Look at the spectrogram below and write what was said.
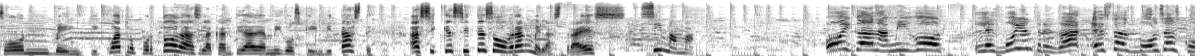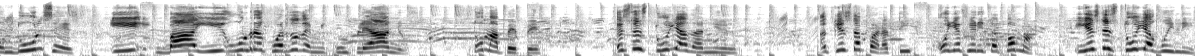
Son 24 por todas la cantidad de amigos que invitaste. Así que si te sobran, me las traes. Sí, mamá. Oigan, amigos, les voy a entregar estas bolsas con dulces. Y va ahí un recuerdo de mi cumpleaños. Toma, Pepe. Esta es tuya, Daniel. Aquí está para ti. Oye, Fierita, toma. Y esta es tuya, Willy.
